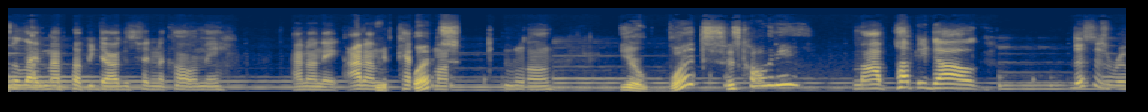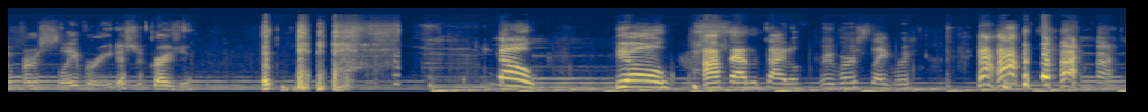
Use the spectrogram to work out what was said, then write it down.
Look like my puppy dog is finna call me. I don't think I don't kept What? him too long. Your what is calling you? My puppy dog. This is reverse slavery. This is crazy. Yo, yo, I found the title. Reverse slavery.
